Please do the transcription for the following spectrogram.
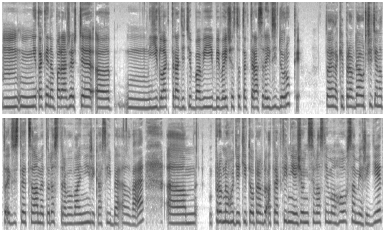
Mm, mně taky napadá, že ještě uh, jídla, která děti baví, bývají často tak, která se dají vzít do ruky. To je taky pravda, určitě na to existuje celá metoda stravování, říká se jí BLV. Um, pro mnoho dětí to opravdu atraktivní je, že oni si vlastně mohou sami řídit,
